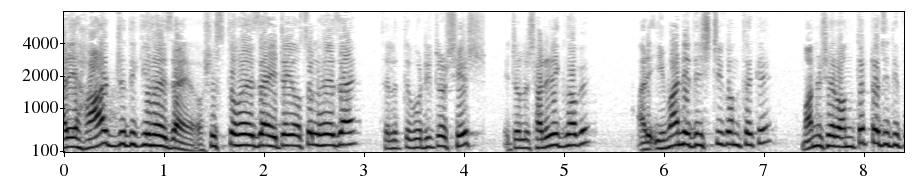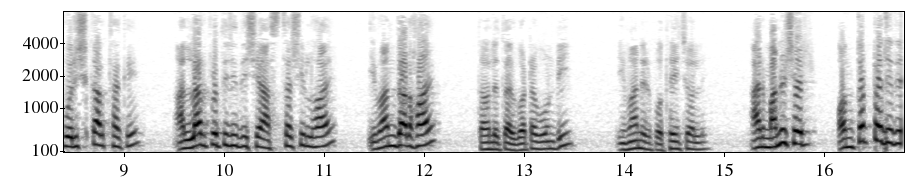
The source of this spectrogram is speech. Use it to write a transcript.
আর এই হার্ট যদি কি হয়ে যায়, অসুস্থ হয়ে যায়, এটাই অচল হয়ে যায়, তাহলে তো বডিটা শেষ, এটা হলো শারীরিক ভাবে আর ইমানের দৃষ্টিকোণ থেকে মানুষের অন্তরটা যদি পরিষ্কার থাকে, আল্লাহর প্রতি যদি সে আস্থাশীল হয়, ইমানদার হয়, তাহলে তার গোটা বন্ডি ইমানের পথেই চলে। আর মানুষের অন্তরটা যদি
